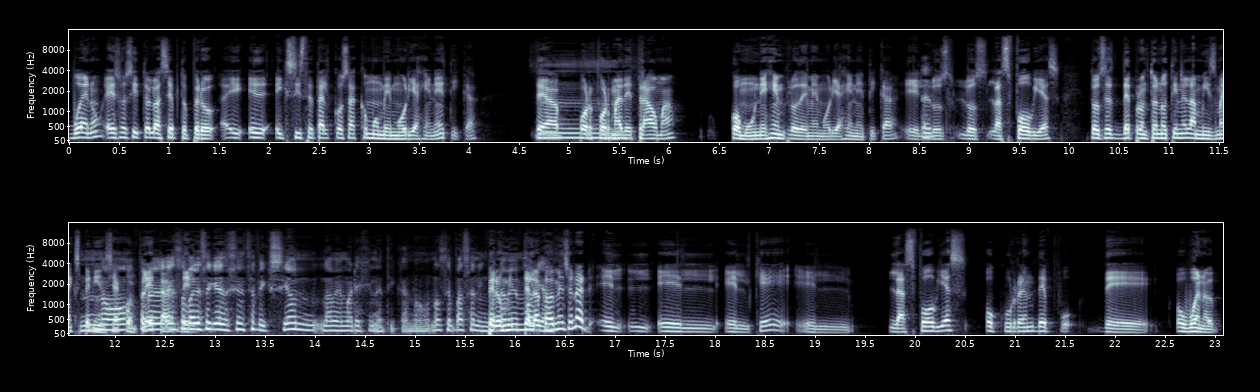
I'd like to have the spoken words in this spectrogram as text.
Bueno, eso sí te lo acepto, pero eh, eh, existe tal cosa como memoria genética, sea por Mm. forma de trauma, como un ejemplo de memoria genética, eh, Eh. los, los, las fobias. Entonces, de pronto no tiene la misma experiencia no, completa. pero eso parece que es ciencia ficción, la memoria genética. No, no se pasa ninguna Pero me- memoria. te lo acabo de mencionar. El, el, el, el que el, las fobias ocurren de, de. O bueno,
